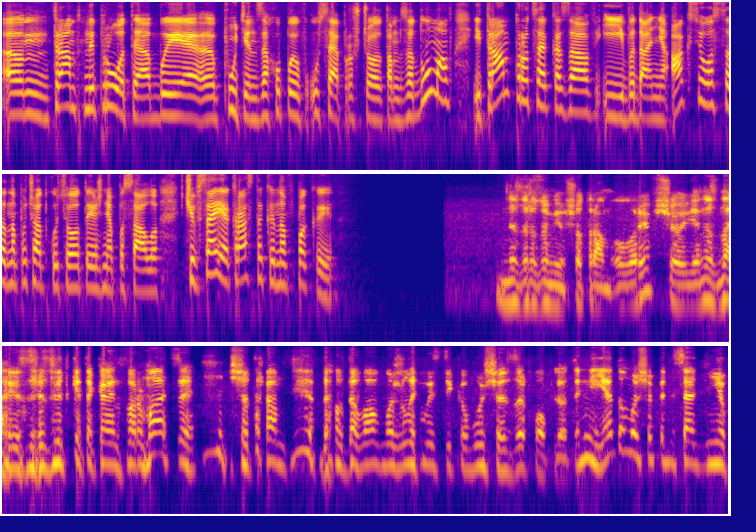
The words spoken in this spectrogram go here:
ем, Трамп не проти, аби е, Путін захопив усе про що там задумав, і Трамп про це казав, і видання Axios на початку цього тижня писало. Чи все якраз таки навпаки? Не зрозумів, що Трамп говорив. Що я не знаю, звідки така інформація, що Трамп дав давав можливості комусь щось захоплювати. Ні, я думаю, що 50 днів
